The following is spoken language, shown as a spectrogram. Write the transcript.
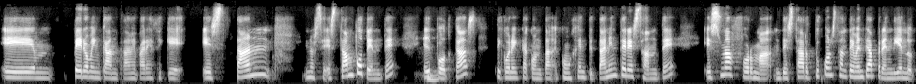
em, pero me encanta, me parece que es tan, no sé, es tan potente el podcast, te conecta con, con, gente tan interesante, es una forma de estar tú constantemente aprendiendo,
